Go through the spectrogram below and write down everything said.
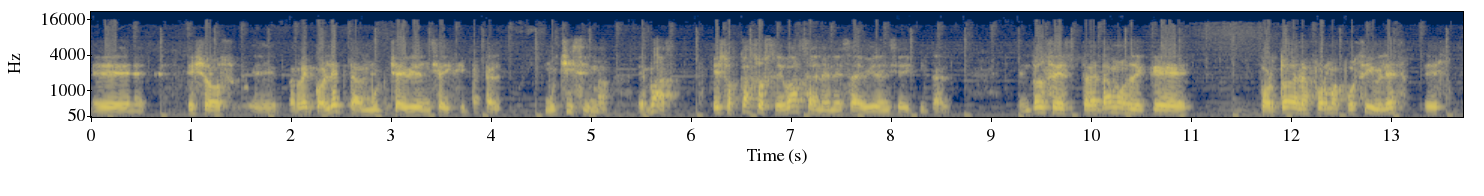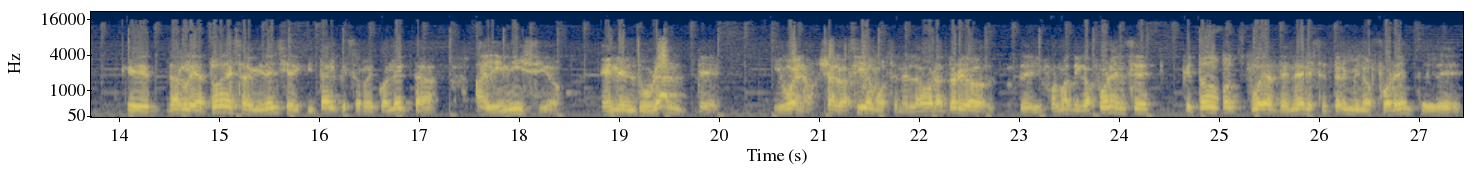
eh, ellos eh, recolectan mucha evidencia digital, muchísima. Es más, esos casos se basan en esa evidencia digital. Entonces tratamos de que por todas las formas posibles, es que darle a toda esa evidencia digital que se recolecta al inicio, en el durante, y bueno, ya lo hacíamos en el laboratorio de informática forense, que todo pueda tener ese término forense de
